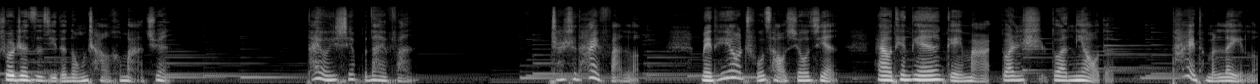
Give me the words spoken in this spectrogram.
说着自己的农场和马圈，他有一些不耐烦，真是太烦了，每天要除草修剪，还要天天给马端屎端尿的，太他妈累了。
